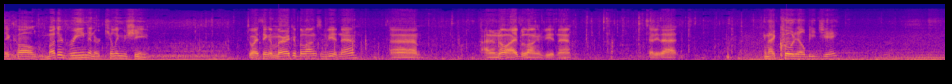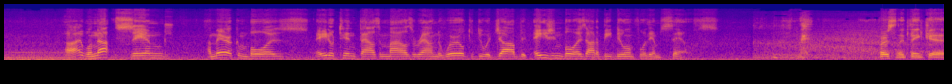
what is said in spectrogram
They call Mother Green and her killing machine. Do I think America belongs in Vietnam? Um, I don't know. I belong in Vietnam. I'll tell you that. Can I quote LBJ? I will not send American boys eight or ten thousand miles around the world to do a job that Asian boys ought to be doing for themselves. Personally, think uh,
